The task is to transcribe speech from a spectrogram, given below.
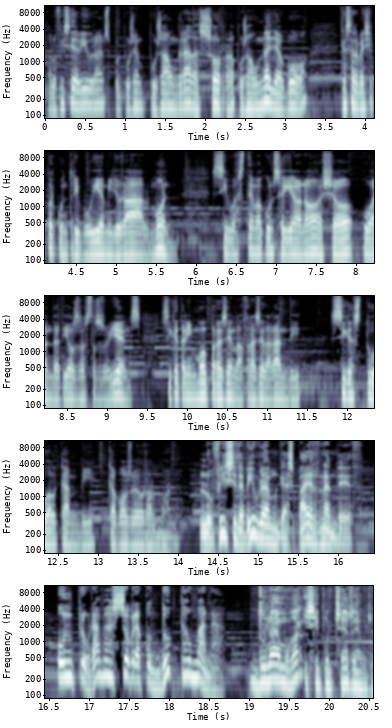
a l'ofici de viure ens proposem posar un gra de sorra, posar una llavor que serveixi per contribuir a millorar el món. Si ho estem aconseguint o no, això ho han de dir els nostres oients. Sí que tenim molt present la frase de Gandhi «Sigues tu el canvi que vols veure al món». L'ofici de viure amb Gaspar Hernández. Un programa sobre conducta humana. Donar amor i, si potser, rebre.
